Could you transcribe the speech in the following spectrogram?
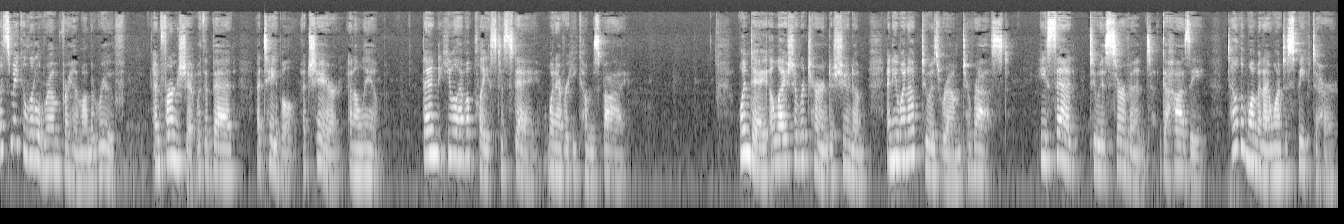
Let's make a little room for him on the roof and furnish it with a bed, a table, a chair, and a lamp. Then he will have a place to stay whenever he comes by. One day Elisha returned to Shunem, and he went up to his room to rest. He said to his servant Gehazi, Tell the woman I want to speak to her.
